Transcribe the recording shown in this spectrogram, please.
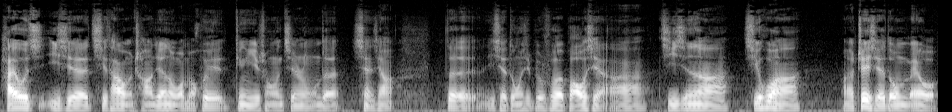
还有一些其他我们常见的我们会定义成金融的现象的一些东西，比如说保险啊、基金啊、期货啊。啊，这些都没有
